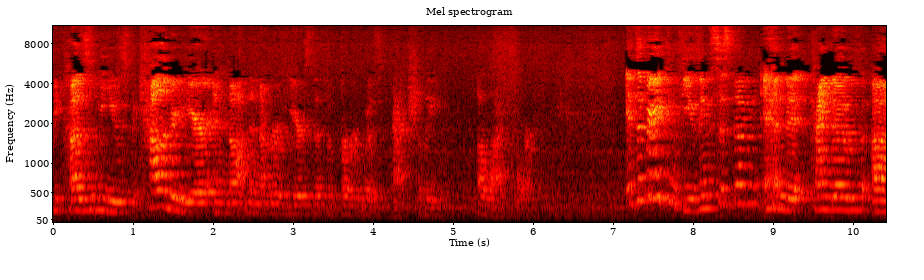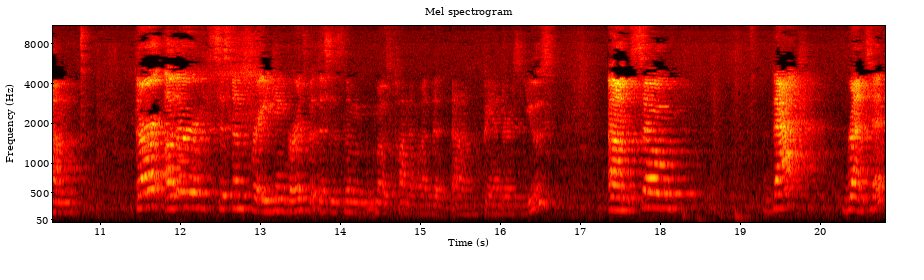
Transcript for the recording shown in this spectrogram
because we use the calendar year and not the number of years that the bird was actually alive for. It's a very confusing system and it kind of, um, there are other systems for aging birds, but this is the most common one that um, banders use. Um, so that wrentit,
